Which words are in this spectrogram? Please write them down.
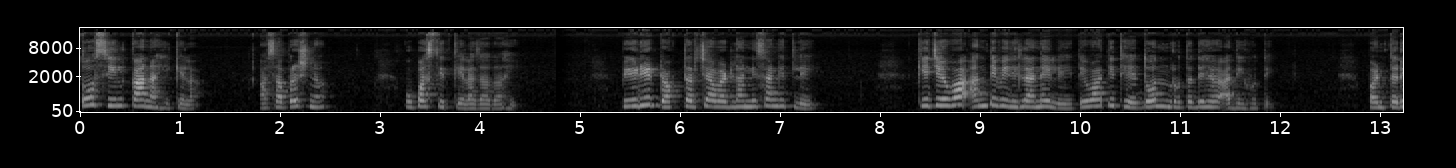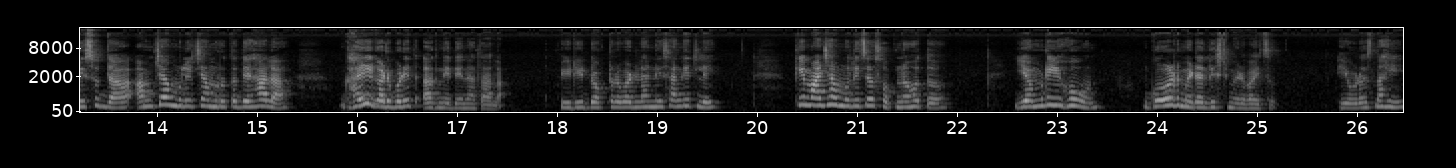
तो सील का नाही केला? असा प्रश्न उपस्थित केला जात आहे. पीडित डॉक्टरच्या वडिलांनी सांगितले की जेव्हा अंत्यविधीला नेले तेव्हा तिथे दोन मृतदेह आधी होते. पण तरीसुद्धा आमच्या मुलीच्या मृतदेहाला घाई गडबडीत अग्नी देण्यात आला. पीडित डॉक्टर वडिलांनी सांगितले की माझ्या मुलीचं स्वप्न होतं एम डी होऊन गोल्ड मेडलिस्ट मिळवायचं. एवढंच नाही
